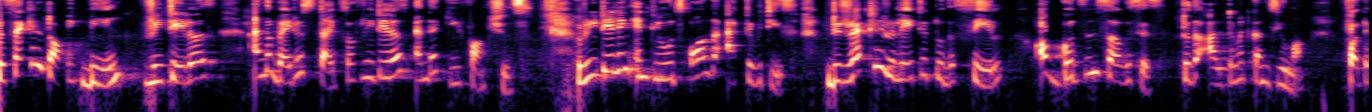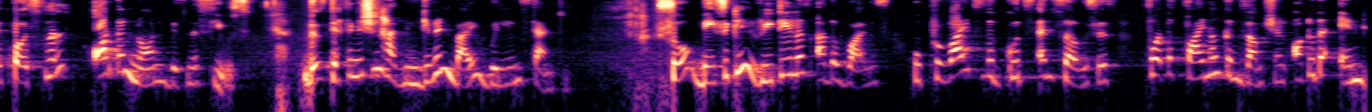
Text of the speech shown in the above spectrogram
The second topic being retailers and the various types of retailers and their key functions. Retailing includes all the activities directly related to the sale of goods and services to the ultimate consumer for their personal or the non-business use. This definition has been given by William Stanton. So basically retailers are the ones who provides the goods and services for the final consumption or to the end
